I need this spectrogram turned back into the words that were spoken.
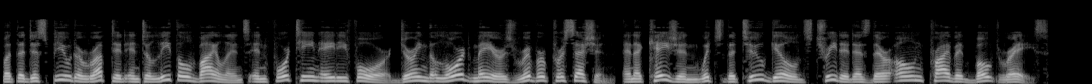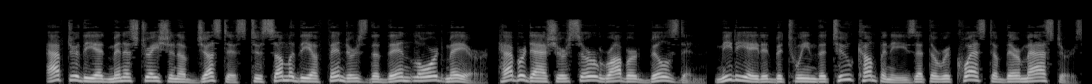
but the dispute erupted into lethal violence in 1484 during the Lord Mayor's River Procession, an occasion which the two guilds treated as their own private boat race. After the administration of justice to some of the offenders the then Lord Mayor, haberdasher Sir Robert Billesden, mediated between the two companies at the request of their masters,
